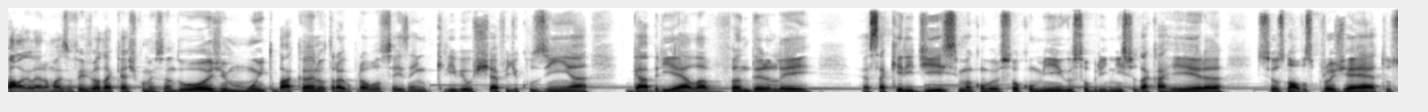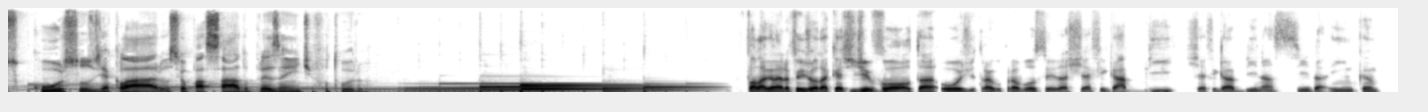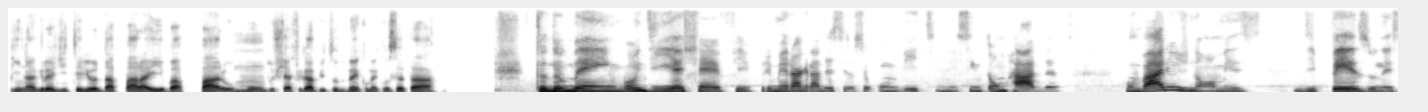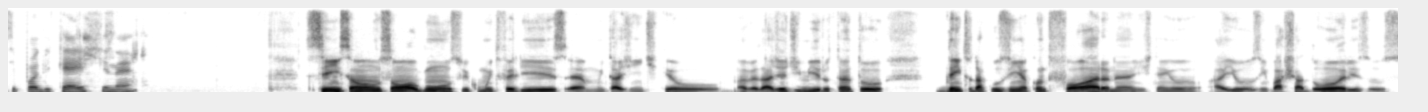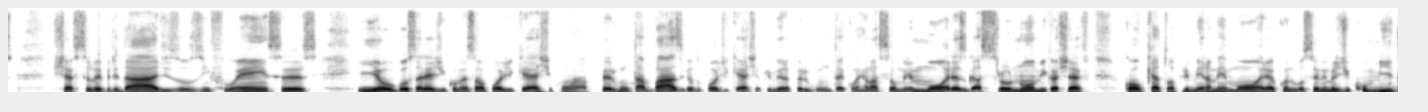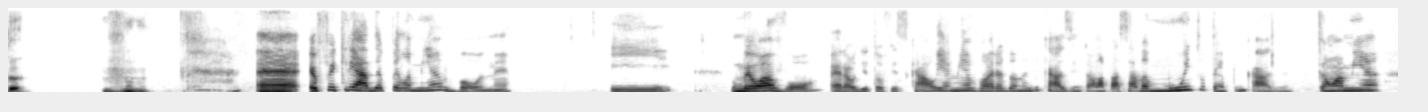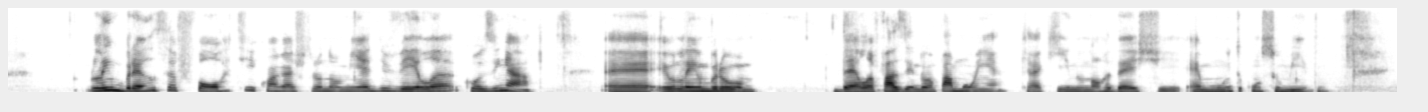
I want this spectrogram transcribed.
Fala galera, mais um Feijoada Cast começando hoje, muito bacana. Eu trago para vocês a incrível chefe de cozinha Gabriela Vanderlei. Essa queridíssima conversou comigo sobre início da carreira, seus novos projetos, cursos e, é claro, seu passado, presente e futuro. Fala galera, Feijoada Cast de volta. Hoje trago para vocês a chefe Gabi. Chefe Gabi, nascida em Campina Grande, interior da Paraíba, para o mundo. Chefe Gabi, tudo bem? Como é que você tá? Tudo bem, bom dia, chefe. Primeiro, agradecer o seu convite, me sinto honrada, com vários nomes de peso nesse podcast, né? Sim, são, são alguns, fico muito feliz. É muita gente que eu, na verdade, admiro tanto dentro da cozinha quanto fora, né? A gente tem o, aí os embaixadores, os chefes celebridades, os influencers. E eu gostaria de começar o podcast com a pergunta básica do podcast. A primeira pergunta é com relação a memórias gastronômicas, chefe. Qual que é a tua primeira memória quando você lembra de comida? é, eu fui criada pela minha avó, né? E o meu avô era auditor fiscal e a minha avó era dona de casa, então ela passava muito tempo em casa. Então a minha lembrança forte com a gastronomia é de vê-la cozinhar. É, eu lembro dela fazendo uma pamonha, que aqui no Nordeste é muito consumido,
